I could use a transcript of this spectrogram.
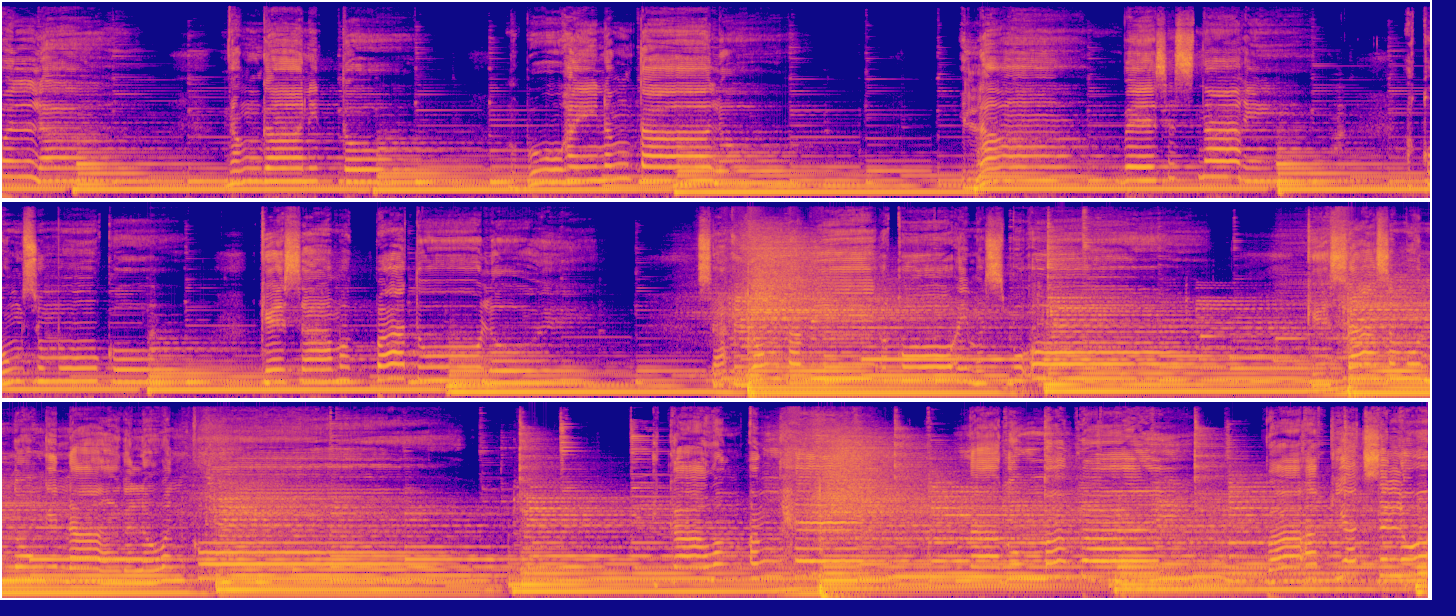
wala ng ganito. Mabuhay ng talo. Ilang beses na rin Akong sumuko Kesa magpatuloy Sa iyong at.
